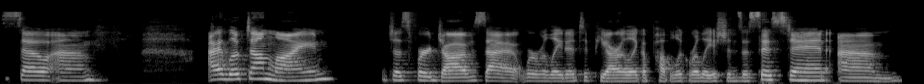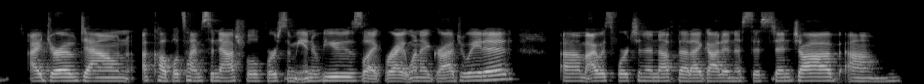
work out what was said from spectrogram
So um I looked online just for jobs that were related to PR, like a public relations assistant. Um, I drove down a couple times to Nashville for some interviews, like right when I graduated. Um, I was fortunate enough that I got an assistant job um,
